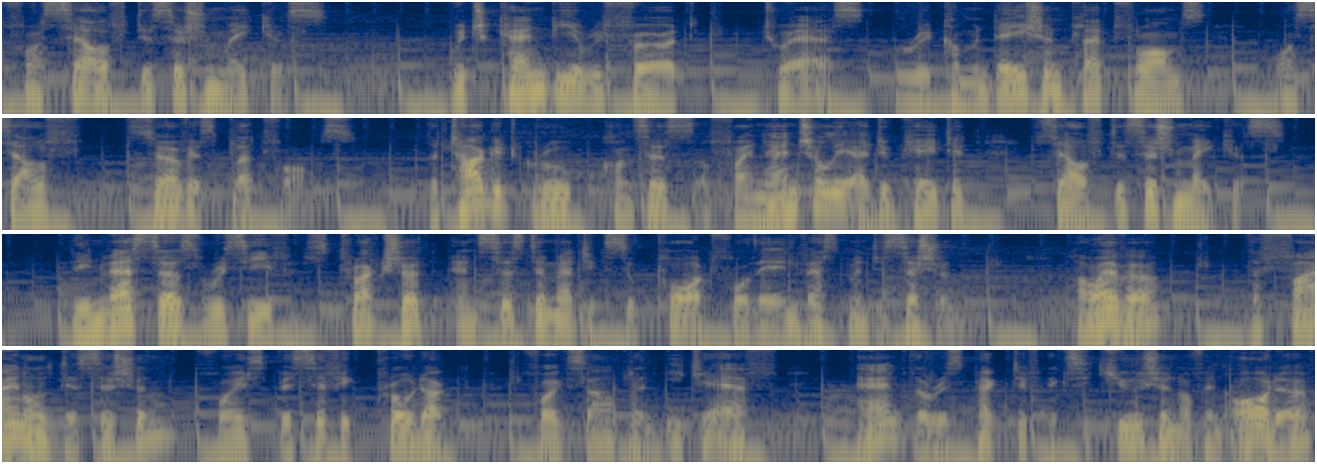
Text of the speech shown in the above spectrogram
for self-decision makers, which can be referred to as recommendation platforms or self-service platforms. The target group consists of financially educated self-decision makers. The investors receive structured and systematic support for their investment decision. However, the final decision for a specific product, for example an ETF, and the respective execution of an order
